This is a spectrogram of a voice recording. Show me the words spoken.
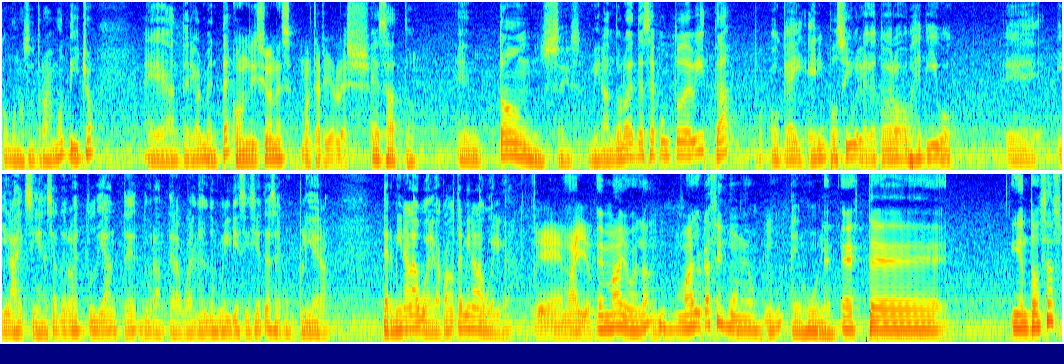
como nosotros hemos dicho eh, anteriormente. Condiciones materiales. Exacto. Entonces, mirándolo desde ese punto de vista, pues, ok, era imposible que todos los objetivos eh, y las exigencias de los estudiantes durante la huelga del 2017 se cumplieran. Termina la huelga. ¿Cuándo termina la huelga? Eh, mayo. En mayo, ¿verdad? Mayo, casi en junio. En junio. Este. Y entonces,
